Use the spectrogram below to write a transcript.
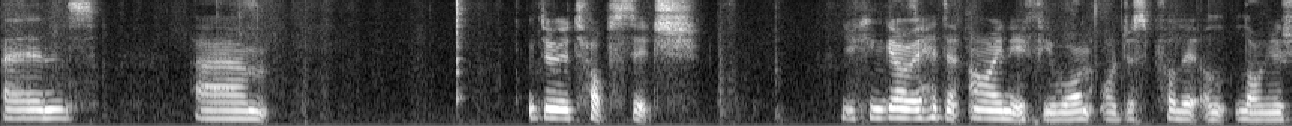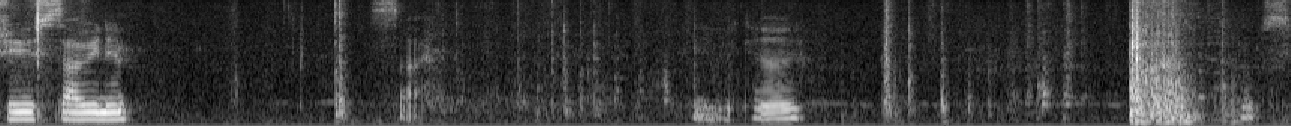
and um, do a top stitch. You can go ahead and iron it if you want or just pull it along as you're sewing in. So here we go. Oops.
